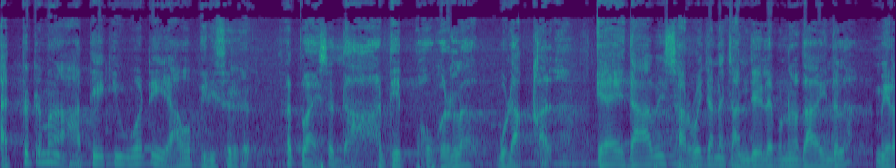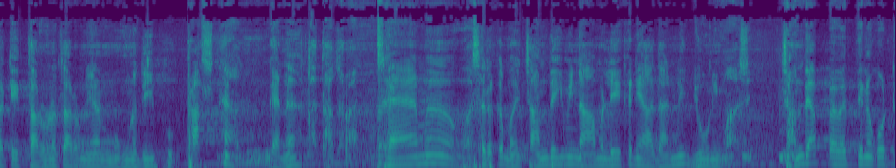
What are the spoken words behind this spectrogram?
ඇත්තටම ආතය කිව්වට යාව පිරිසර සත් වයස දාටේ පහු කරලා ගොඩක් කල්. එය එදාවේ සර්වජන චන්දය ලැබුණ දායිඳලා මේ රටේ තරුණ තරුණයන් මුහුණදීපු ප්‍රශ්නයක් ගැන කතා කරන්න. සෑම වසරකම චන්දහිමි නාමලේඛනය අදන්නේ ජූනි මාසි. චන්දයක් පැවැත්වෙනකොට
